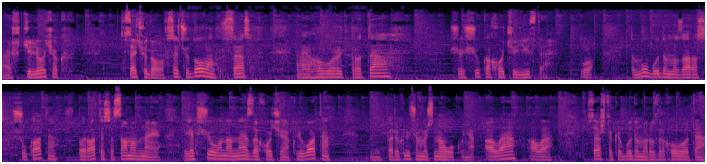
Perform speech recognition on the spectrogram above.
е, штільочок. Все чудово, все чудово, все е, говорить про те, що щука хоче їсти. О. Тому будемо зараз шукати, впиратися саме в неї. Якщо вона не захоче клювати, переключимось на окуня. Але, але все ж таки будемо розраховувати е,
